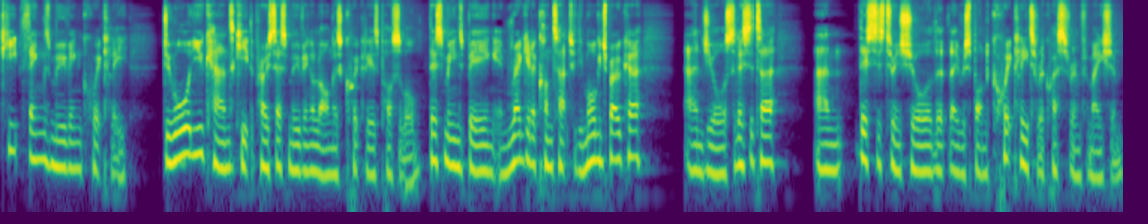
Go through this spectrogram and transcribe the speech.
keep things moving quickly. Do all you can to keep the process moving along as quickly as possible. This means being in regular contact with your mortgage broker and your solicitor, and this is to ensure that they respond quickly to requests for information.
